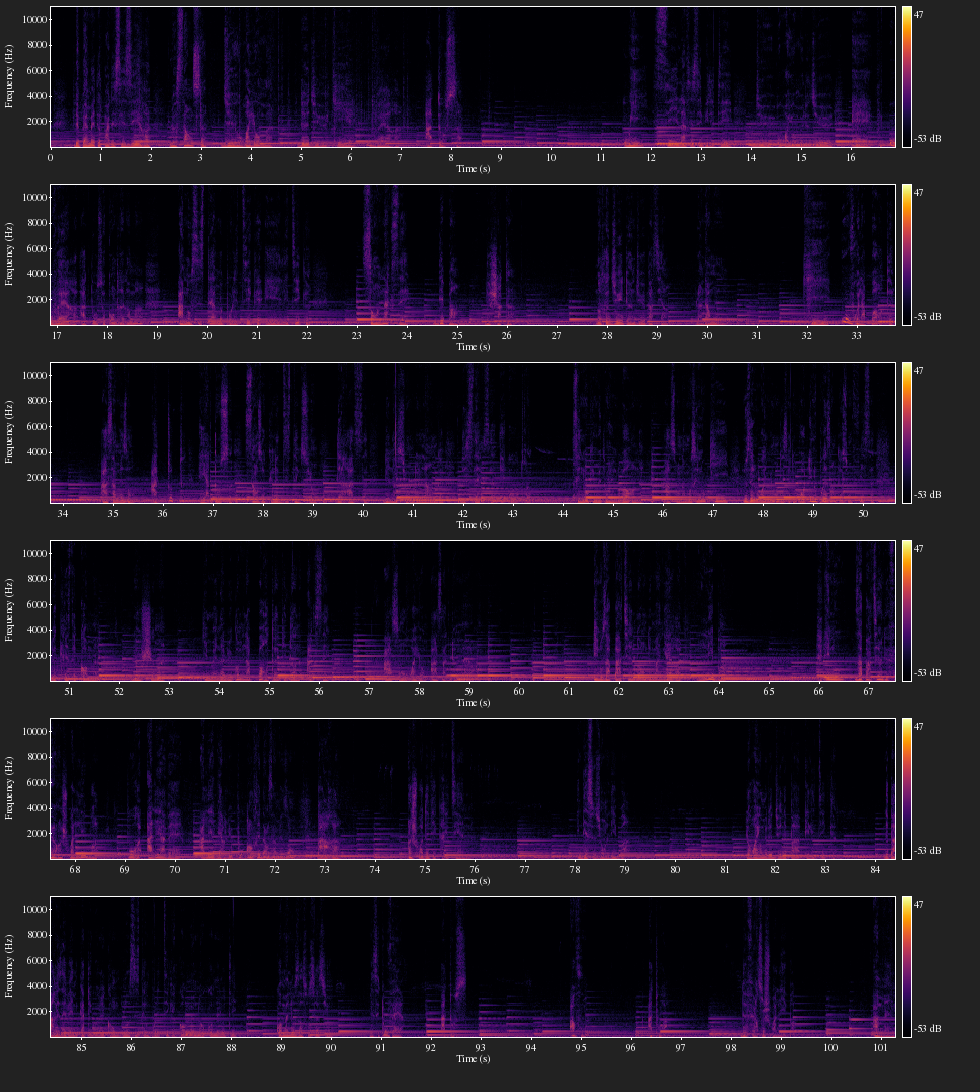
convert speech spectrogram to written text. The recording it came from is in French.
ne permettent pas de saisir le sens du royaume de Dieu qui est ouvert à tous. Oui, si l'accessibilité du royaume de Dieu est ouverte à tous, contrairement à nos systèmes politiques et éthiques, son accès dépend de chacun. Notre Dieu est un Dieu patient, plein d'amour, qui ouvre la porte à sa maison, à toutes et à tous, sans aucune distinction de race, de nation, de langue, de sexe et autres. C'est nous qui mettons une borne à son amour, c'est nous qui nous éloignons de cette porte. Il nous présente son Fils, le Christ, comme nous appartient donc de manière libre. Il nous appartient de faire un choix libre pour aller, aller vers lui, pour entrer dans sa maison par un choix de vie chrétienne. Une décision libre. Le royaume de Dieu n'est pas élitique n'est pas réservé à une catégorie comme nos systèmes politiques, comme nos communautés, comme nos associations. Mais c'est ouvert à tous. À vous, à toi, de faire ce choix libre. Amen.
